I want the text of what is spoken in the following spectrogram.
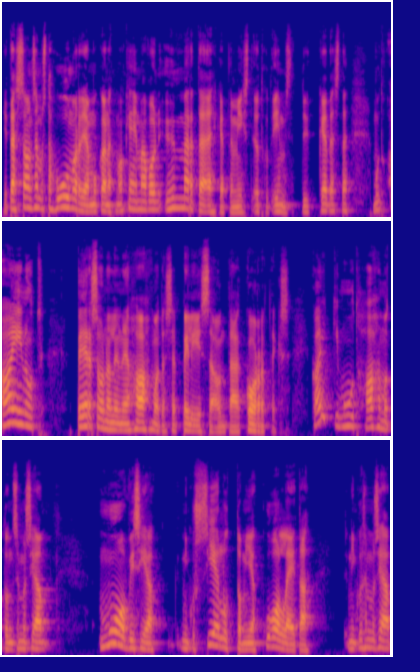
Ja tässä on semmoista huumoria mukana, että okei, mä voin ymmärtää ehkä, että miksi jotkut ihmiset tykkää tästä, mutta ainut persoonallinen hahmo tässä pelissä on tämä Cortex. Kaikki muut hahmot on semmoisia muovisia, niinku sieluttomia, kuolleita, niinku semmoisia,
